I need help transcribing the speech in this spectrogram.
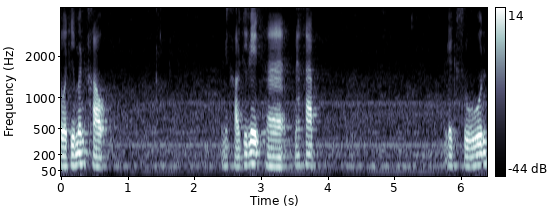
ตัวที่มันเขาอันนี้เขาที่เลขหานะครับ เลขศูนย์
